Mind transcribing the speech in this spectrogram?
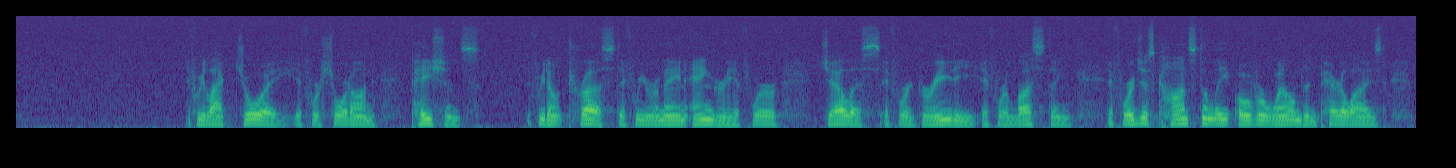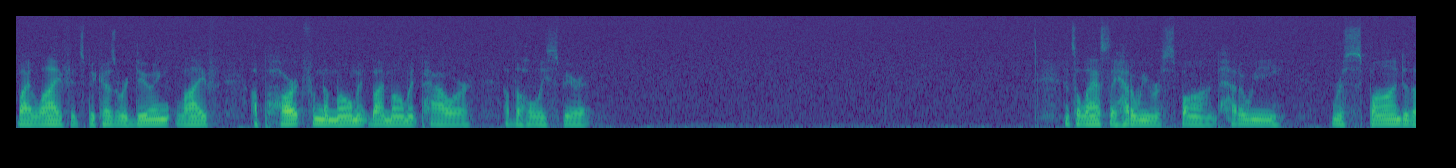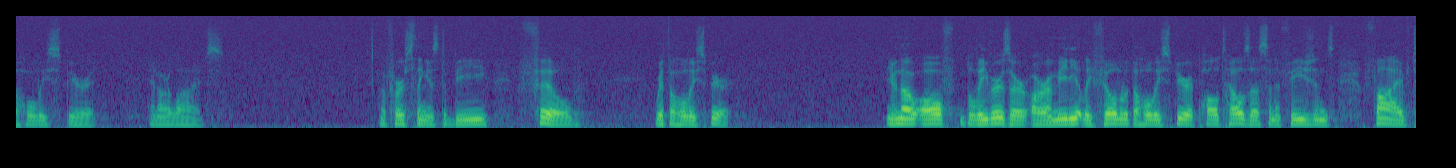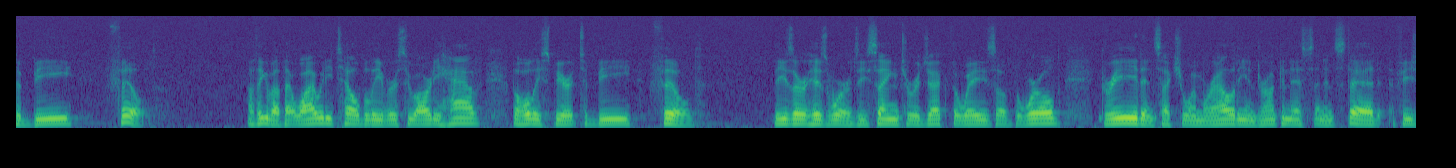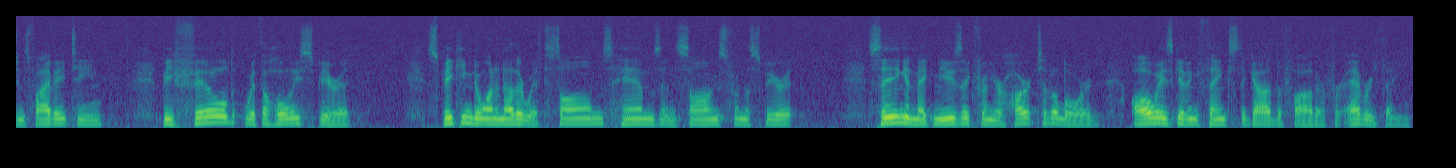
If we lack joy, if we're short on patience, if we don't trust, if we remain angry, if we're jealous, if we're greedy, if we're lusting, if we're just constantly overwhelmed and paralyzed by life, it's because we're doing life apart from the moment by moment power of the Holy Spirit. And so, lastly, how do we respond? How do we respond to the Holy Spirit in our lives? The first thing is to be filled with the Holy Spirit. Even though all believers are, are immediately filled with the Holy Spirit, Paul tells us in Ephesians 5 to be filled. Now, think about that. Why would he tell believers who already have the Holy Spirit to be filled? These are his words. He's saying to reject the ways of the world, greed and sexual immorality and drunkenness, and instead, Ephesians 5:18, be filled with the Holy Spirit, speaking to one another with psalms, hymns, and songs from the Spirit Sing and make music from your heart to the Lord, always giving thanks to God the Father for everything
